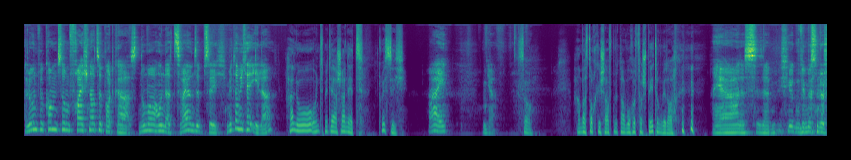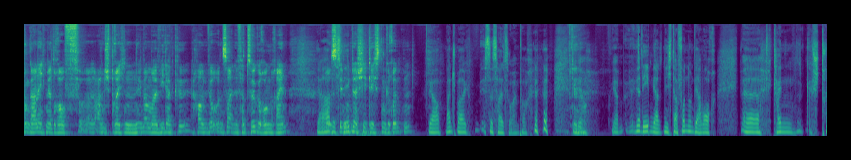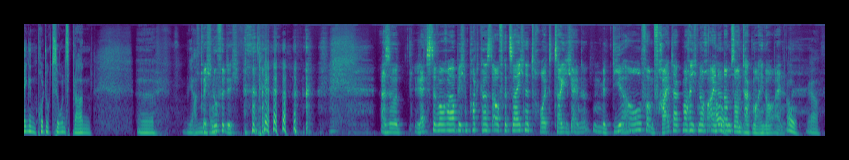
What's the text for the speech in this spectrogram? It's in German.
Hallo und willkommen zum Freischnauze-Podcast Nummer 172 mit der Michaela. Hallo und mit der Jeanette. Grüß dich. Hi. Ja. So. Haben wir es doch geschafft mit einer Woche Verspätung wieder. Ja, das äh, irgendwie müssen wir schon gar nicht mehr drauf äh, ansprechen. Immer mal wieder hauen wir uns so eine Verzögerung rein. Ja, aus den Leben, unterschiedlichsten Gründen. Ja, manchmal ist es halt so einfach. genau. Wir, wir, wir, leben ja nicht davon und wir haben auch äh, keinen strengen Produktionsplan. Äh, wie andere. Sprich nur für dich. Also letzte Woche habe ich einen Podcast aufgezeichnet. Heute zeige ich einen mit dir mhm. auf. Am Freitag mache ich noch einen oh. und am Sonntag mache ich noch einen. Oh, ja.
